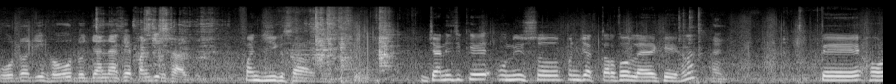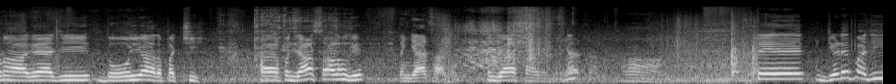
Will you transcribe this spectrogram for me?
ਉਦੋਂ ਜੀ ਹੋ ਦੂਜਾ ਨਾ ਕਿ 25 ਕੁ ਸਾਲ ਦੀ। 25 ਕੁ ਸਾਲ ਦੀ। ਯਾਨੀ ਜੀ ਕਿ 1975 ਤੋਂ ਲੈ ਕੇ ਹਨਾ? ਹਾਂਜੀ। ਤੇ ਹੁਣ ਆ ਗਿਆ ਜੀ 2025 ਅ, 50 ਸਾਲ ਹੋ ਗਏ? 50 ਸਾਲ ਹੋ ਗਏ। 50 ਸਾਲ ਹੋ ਗਏ ਨਾ 50 ਸਾਲ। ਹਾਂ। ਤੇ ਜਿਹੜੇ ਭਾਜੀ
